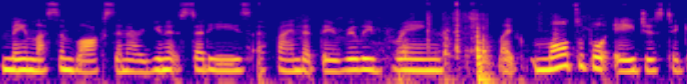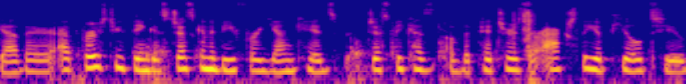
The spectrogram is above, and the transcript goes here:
main lesson blocks in our unit studies. I find that they really bring like multiple ages together. At first you think it's just going to be for young kids, but just because of the pictures, they're actually appealed to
